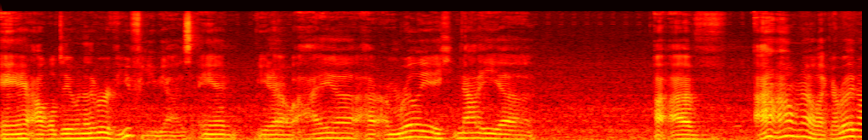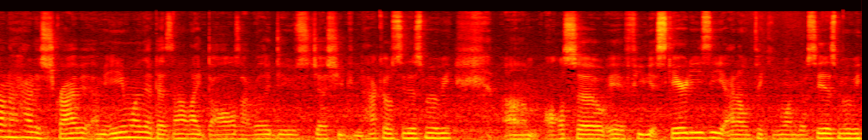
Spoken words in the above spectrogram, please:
And I will do another review for you guys. And you know I, uh, I am really not a uh, I, I've I, I don't know. Like, I really don't know how to describe it. I mean, anyone that does not like dolls, I really do suggest you do not go see this movie. Um, also, if you get scared easy, I don't think you want to go see this movie.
